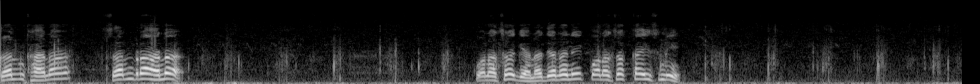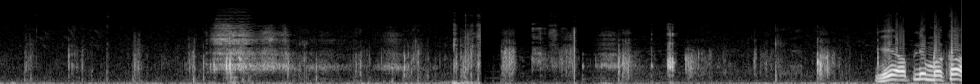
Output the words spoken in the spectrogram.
सण खाणं सण राहणं. कोणाचं घेणं देणं नाही कोणाचं काहीच नाही. हे आपली मका.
